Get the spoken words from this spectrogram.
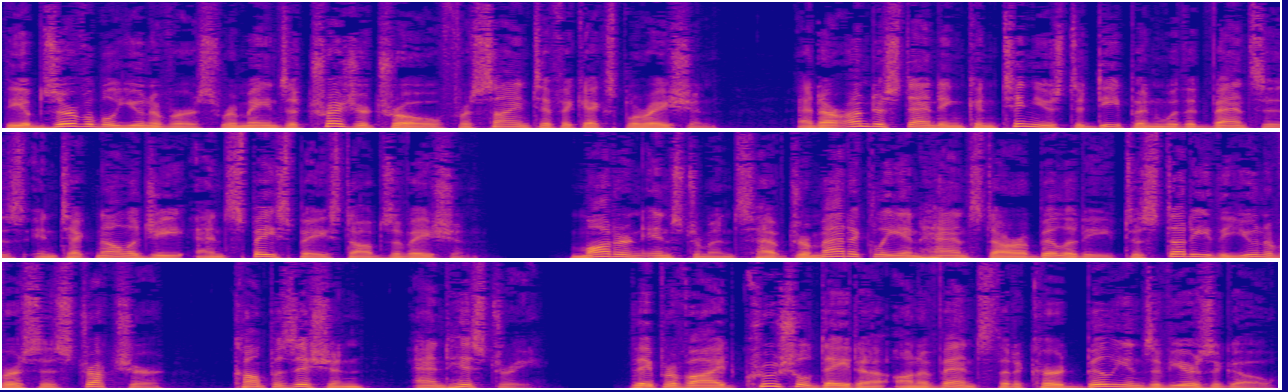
the observable universe remains a treasure trove for scientific exploration, and our understanding continues to deepen with advances in technology and space-based observation. Modern instruments have dramatically enhanced our ability to study the universe's structure, composition, and history. They provide crucial data on events that occurred billions of years ago,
